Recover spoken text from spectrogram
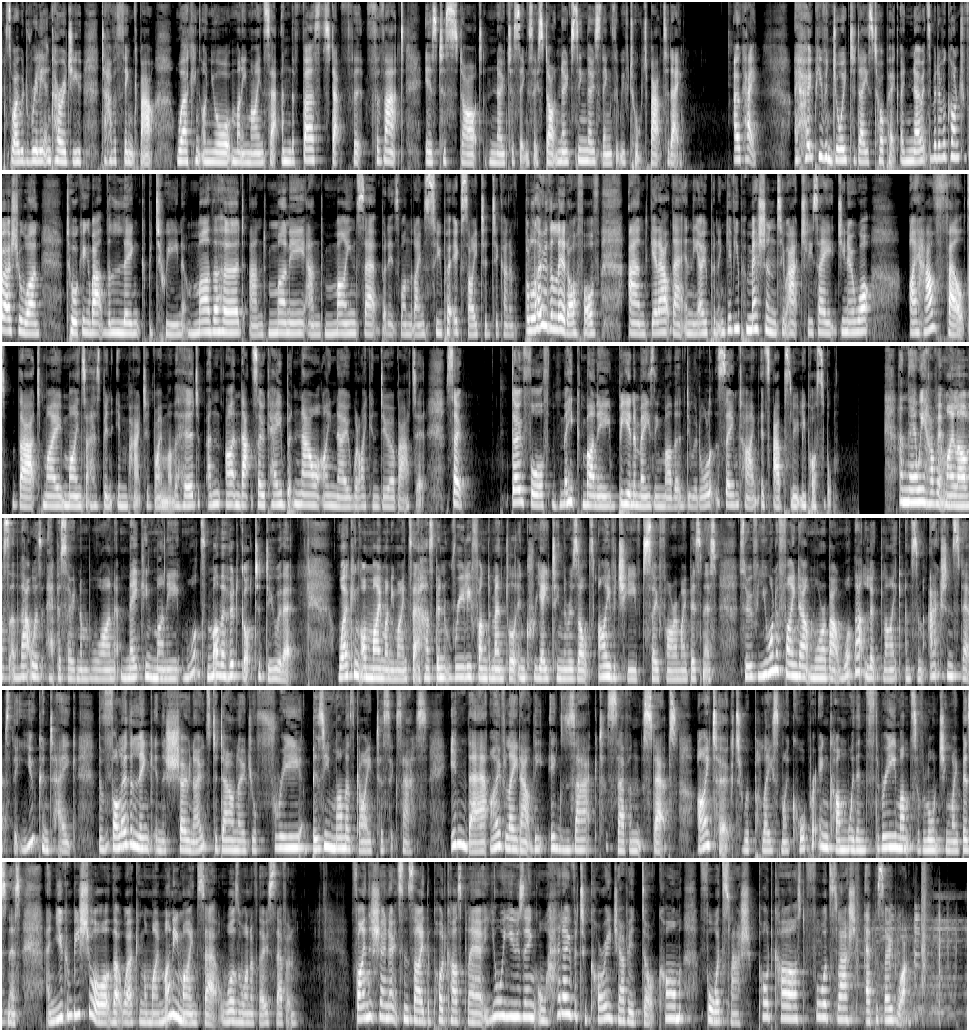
So I would really encourage you to have a think about working on your money mindset. And the first step for, for that is to start noticing. So start noticing those things that we've talked about today. Okay. I hope you've enjoyed today's topic. I know it's a bit of a controversial one, talking about the link between motherhood and money and mindset, but it's one that I'm super excited to kind of blow the lid off of and get out there in the open and give you permission to actually say, do you know what? I have felt that my mindset has been impacted by motherhood, and, and that's okay, but now I know what I can do about it. So, go forth, make money, be an amazing mother, do it all at the same time. It's absolutely possible. And there we have it, my loves. That was episode number one Making Money. What's motherhood got to do with it? Working on my money mindset has been really fundamental in creating the results I've achieved so far in my business. So, if you want to find out more about what that looked like and some action steps that you can take, then follow the link in the show notes to download your free Busy Mama's Guide to Success. In there, I've laid out the exact seven steps I took to replace my corporate income within three months of launching my business. And you can be sure that working on my money mindset was one of those seven. Find the show notes inside the podcast player you're using or head over to corijavid.com forward slash podcast forward slash episode one.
